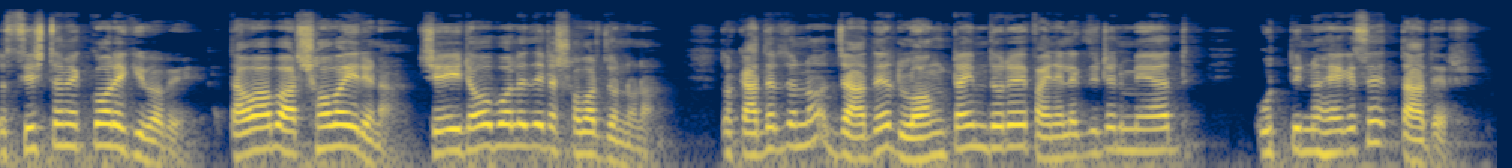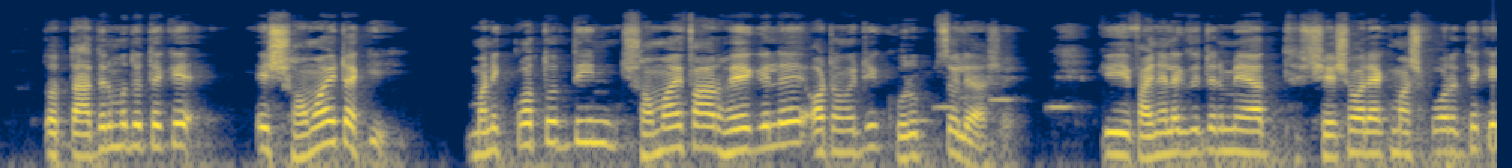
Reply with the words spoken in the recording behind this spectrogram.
তো সিস্টেমে করে কীভাবে? তাও আবার সবাই রে না। সে এটাও বলে যে, এটা সবার জন্য না। তো কাদের জন্য? যাদের লং টাইম ধরে ফাইনাল এক্সিটের মেয়াদ উত্তীর্ণ হয়ে গেছে তাদের। তো তাদের মধ্যে থেকে এই সময়টা কি? মানে কতদিন সময় পার হয়ে গেলে অটোমেটিক হুরুপ চলে আসে? কি ফাইনাল এক্সিটের মেয়াদ শেষ হওয়ার এক মাস পরে থেকে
